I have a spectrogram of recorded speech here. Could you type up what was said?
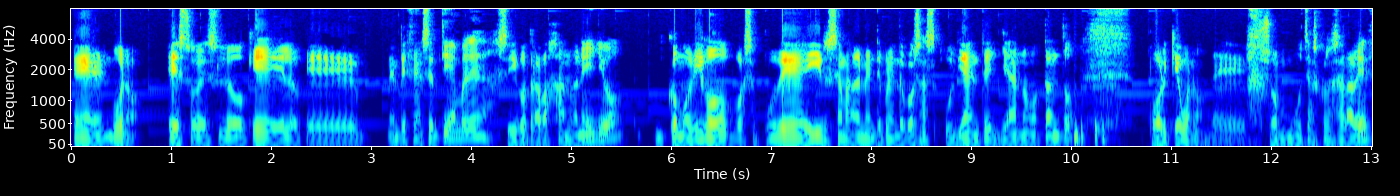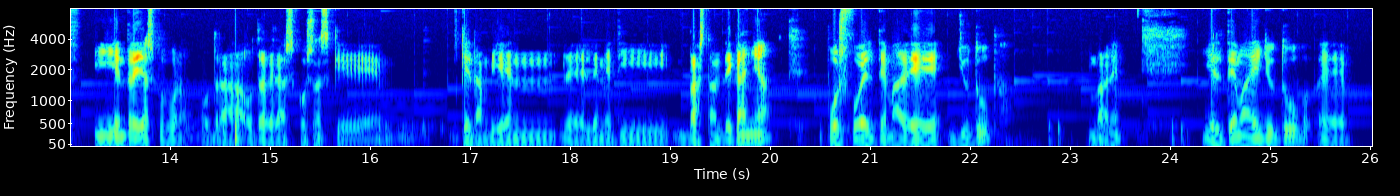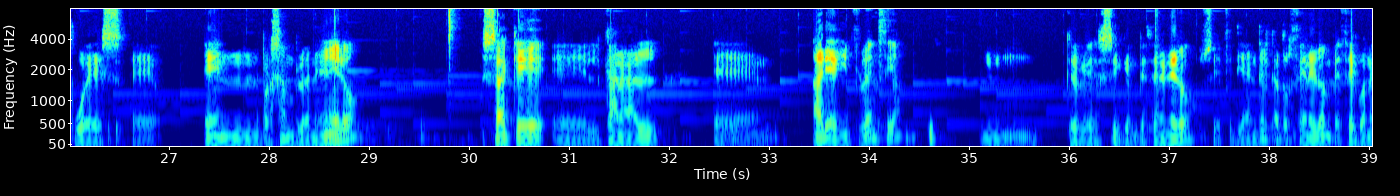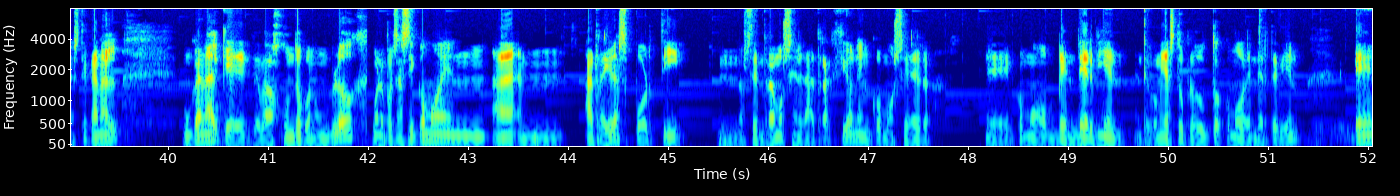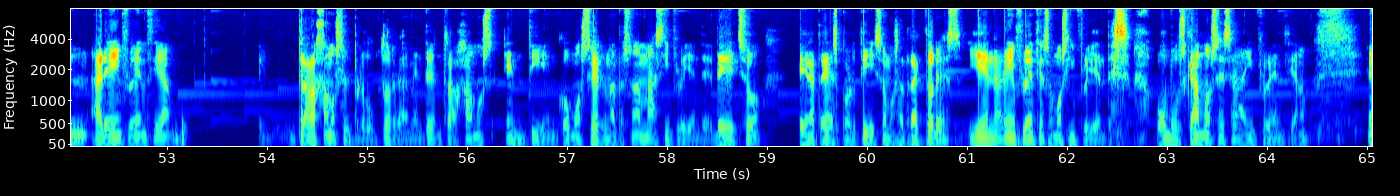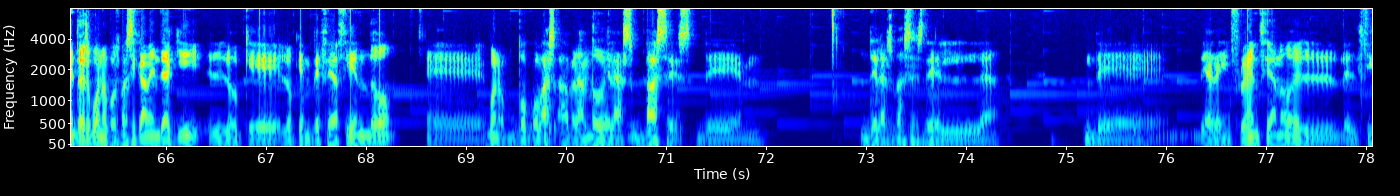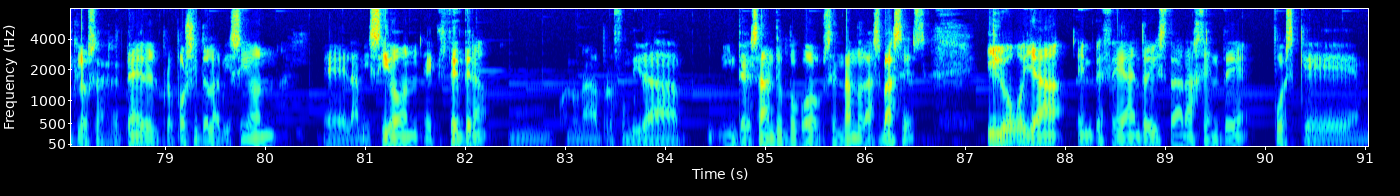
eh, bueno, eso es lo que, lo que empecé en septiembre, sigo trabajando en ello. Como digo, pues pude ir semanalmente poniendo cosas, últimamente ya no tanto, porque bueno, eh, son muchas cosas a la vez y entre ellas, pues bueno, otra, otra de las cosas que, que también eh, le metí bastante caña, pues fue el tema de YouTube, ¿vale? Y el tema de YouTube, eh, pues, eh, en, por ejemplo, en enero saqué el canal eh, Área de Influencia. Mm, Creo que sí que empecé en enero, sí, efectivamente, el 14 de enero empecé con este canal. Un canal que, va junto con un blog. Bueno, pues así como en, en Atraídas por ti nos centramos en la atracción, en cómo ser, eh, cómo vender bien, entre comillas, tu producto, cómo venderte bien. En área de influencia trabajamos el producto realmente, trabajamos en ti, en cómo ser una persona más influyente. De hecho, en Atraídas por ti somos atractores y en área de influencia somos influyentes o buscamos esa influencia, ¿no? Entonces, bueno, pues básicamente aquí lo que, lo que empecé haciendo, eh, bueno, un poco vas hablando de las bases de, de las bases del, de, la influencia, ¿no? Del, ciclo Retener, el propósito, la visión, eh, la misión, etcétera, mm, con una profundidad interesante, un poco sentando las bases. Y luego ya empecé a entrevistar a gente pues que,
